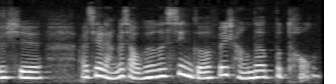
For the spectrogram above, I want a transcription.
就是而且两个小朋友的性格非常的不同，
